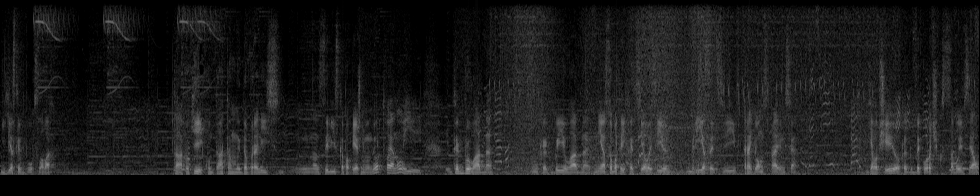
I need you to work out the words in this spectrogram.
Если в двух словах. Так, окей, куда-то мы добрались. Зелиска по-прежнему мертвая, ну и как бы ладно. Как бы и ладно. Не особо-то и хотелось ее резать, и втроем справимся. Я вообще ее как декорчик с собой взял.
